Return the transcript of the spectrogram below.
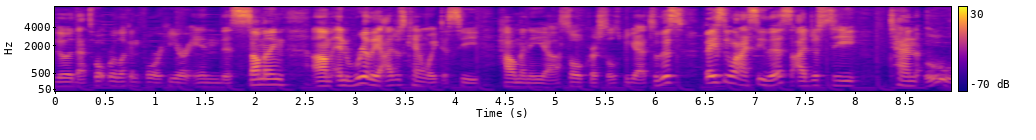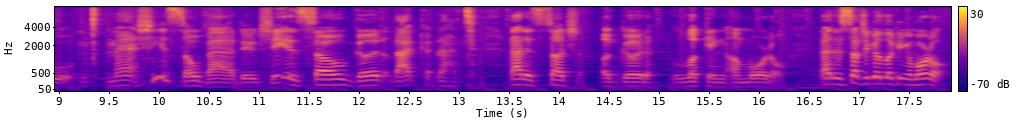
good. That's what we're looking for here in this summoning. Um, and really I just can't wait to see how many uh, soul crystals we get. So this basically when I see this I just see 10 Ooh, man she is so bad dude. She is so good. That that that is such a good looking immortal. That is such a good looking immortal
